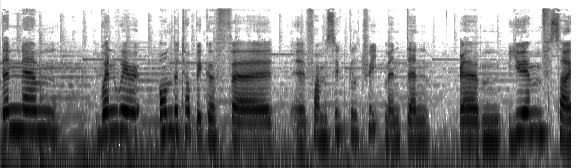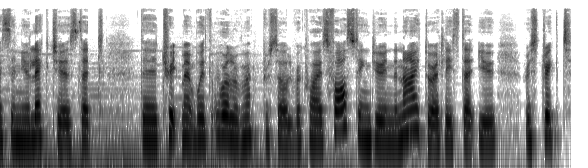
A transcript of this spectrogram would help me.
Then, um, when we're on the topic of uh, uh, pharmaceutical treatment, then um, you emphasize in your lectures that the treatment with oral omeprazole requires fasting during the night, or at least that you restrict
